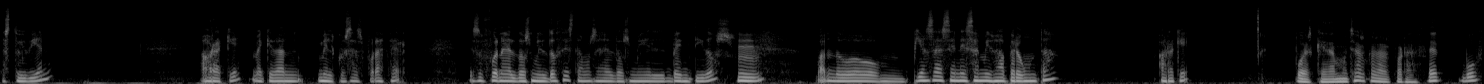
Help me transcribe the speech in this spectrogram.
¿estoy bien? ¿Ahora qué? Me quedan mil cosas por hacer. Eso fue en el 2012, estamos en el 2022. Mm. Cuando mm, piensas en esa misma pregunta, ¿ahora qué? Pues quedan muchas cosas por hacer, buf,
